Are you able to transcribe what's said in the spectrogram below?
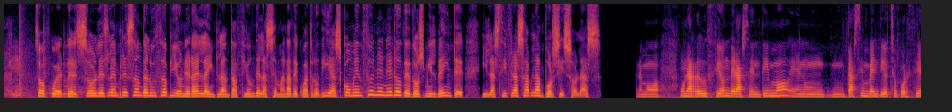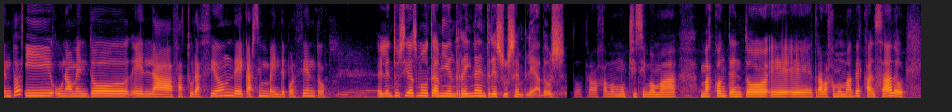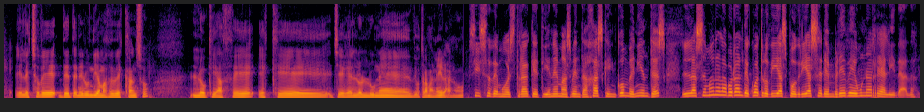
Software del Sol es la empresa andaluza pionera en la implantación de la semana de cuatro días. Comenzó en enero de 2020 y las cifras hablan por sí solas. Tenemos una reducción del asentismo en un, casi un 28% y un aumento en la facturación de casi un 20%. El entusiasmo también reina entre sus empleados. Todos trabajamos muchísimo más, más contentos, eh, eh, trabajamos más descansados. El hecho de, de tener un día más de descanso lo que hace es que lleguen los lunes de otra manera. ¿no? Si se demuestra que tiene más ventajas que inconvenientes, la semana laboral de cuatro días podría ser en breve una realidad.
